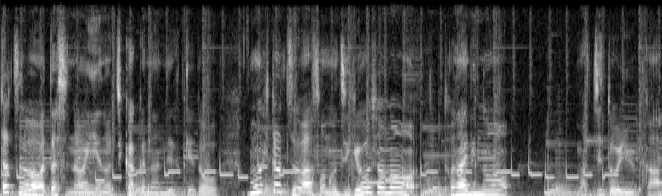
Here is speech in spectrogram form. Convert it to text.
1つは私の家の近くなんですけどもう1つはその事業所の隣の町というか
